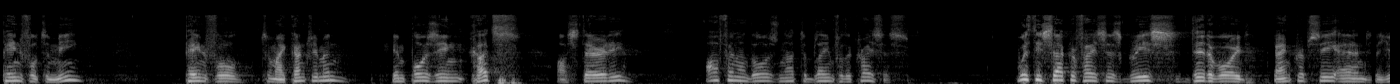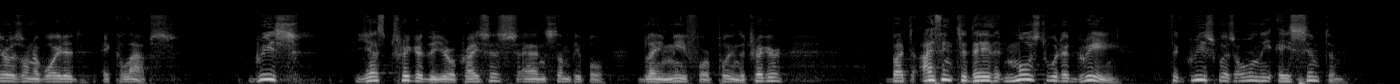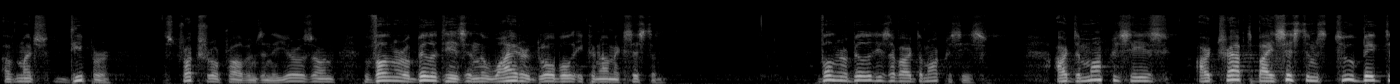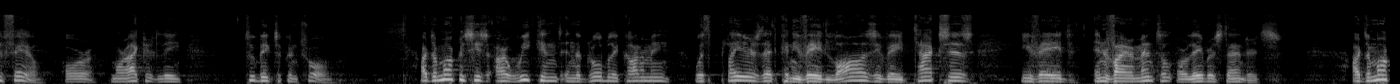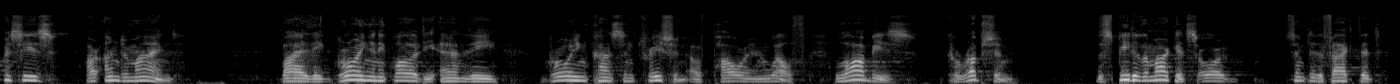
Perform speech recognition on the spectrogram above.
Painful to me, painful to my countrymen, imposing cuts, austerity, often on those not to blame for the crisis. With these sacrifices, Greece did avoid bankruptcy and the Eurozone avoided a collapse. Greece, yes, triggered the Euro crisis, and some people blame me for pulling the trigger. But I think today that most would agree that Greece was only a symptom of much deeper structural problems in the Eurozone, vulnerabilities in the wider global economic system. Vulnerabilities of our democracies. Our democracies are trapped by systems too big to fail, or more accurately, too big to control. Our democracies are weakened in the global economy with players that can evade laws, evade taxes, evade environmental or labor standards. Our democracies are undermined by the growing inequality and the growing concentration of power and wealth. Lobbies, corruption, the speed of the markets, or simply the fact that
